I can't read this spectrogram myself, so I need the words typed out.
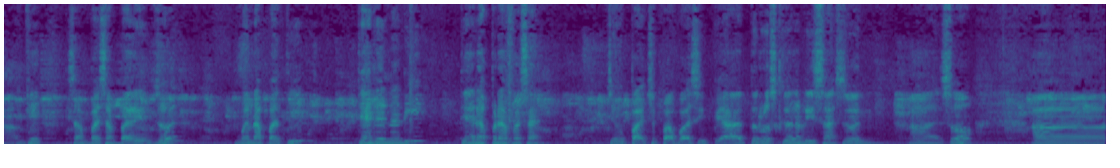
Uh, okay. sampai-sampai red zone mendapati tiada nadi tiada pernafasan cepat-cepat buat CPR terus ke resusc zone. Ha, so uh,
